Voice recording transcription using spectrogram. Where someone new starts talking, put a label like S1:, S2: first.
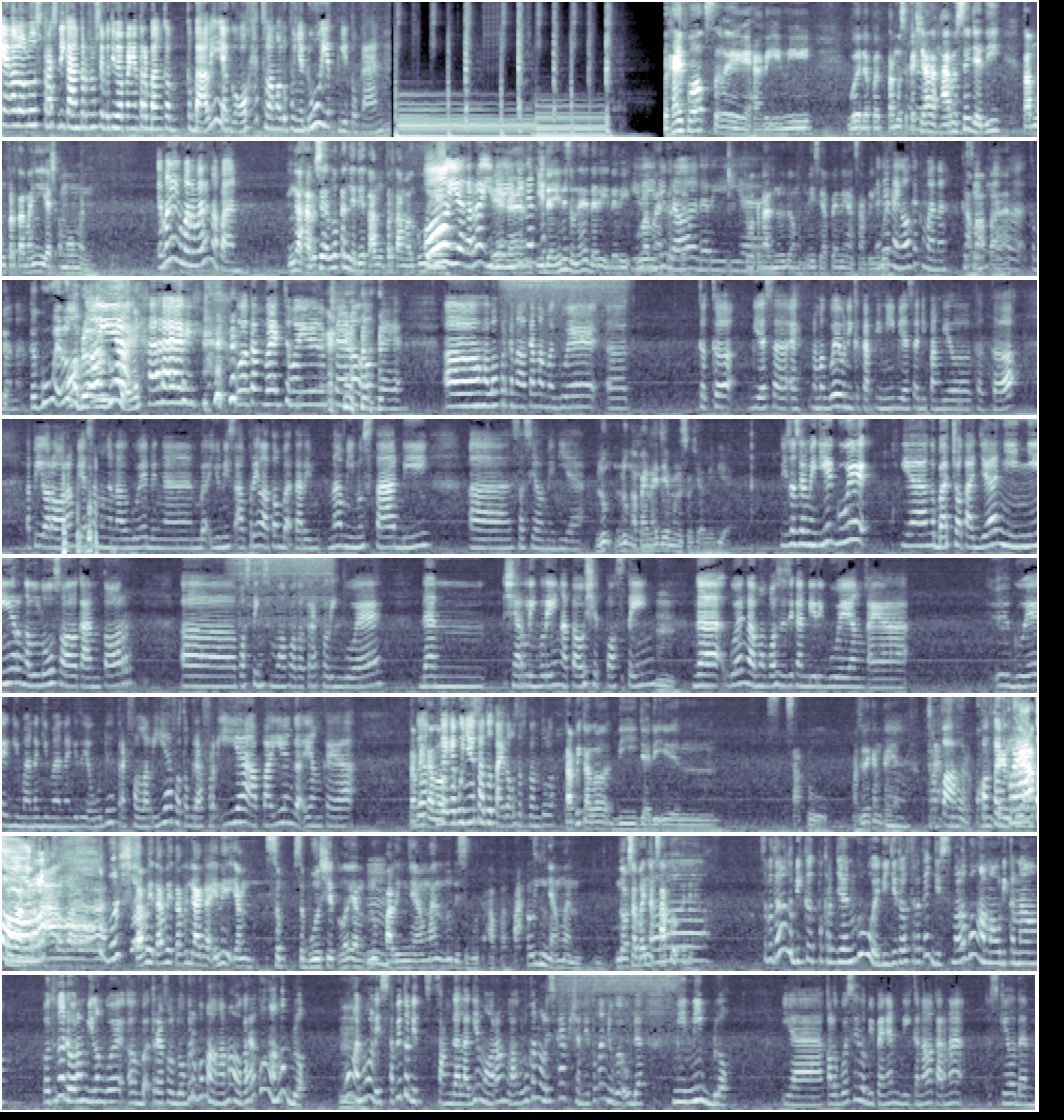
S1: ya kalau lu stres di kantor terus tiba-tiba pengen terbang ke, ke Bali ya go ahead selama lu punya duit gitu kan
S2: Hai folks, Weh, hari ini gue dapat tamu spesial. Harusnya jadi tamu pertamanya Yash a Moment.
S1: emang yang kemarin-kemarin apaan
S2: Enggak, harusnya lu kan jadi tamu pertama gue.
S1: oh iya karena ide
S2: Iya
S1: ini kan
S2: Ide ini sebenarnya dari dari
S1: ide
S2: sama
S1: ini berawal dari iya
S2: Coba kenalin dulu dong. Nih siapa nih yang samping
S1: ini
S2: gue?
S1: nengoknya ke mana ke
S2: Gak
S1: sini apa
S2: Ke,
S1: ke mana
S2: ke gue, lu
S1: oh,
S2: ngobrol
S1: oh
S2: sama
S1: iya.
S2: gue.
S1: Hai, welcome back to my YouTube channel. Oh enggak ya. Eh, halo, perkenalkan nama gue eh, Keke biasa eh nama gue Unika Kartini biasa dipanggil Keke. Tapi orang-orang biasa mengenal gue dengan Mbak Yunis April atau Mbak Tarina Minusta di eh, sosial media.
S2: Lu lu ngapain
S1: Iya.
S2: aja emang di sosial media?
S1: Di sosial media gue ya ngebacot aja, nyinyir, ngeluh soal kantor, eh, posting semua foto traveling gue dan share link-link atau shit posting.
S2: Hmm.
S1: Nggak, gue nggak memposisikan diri gue yang kayak eh, gue gimana gimana gitu ya udah traveler iya fotografer iya apa iya nggak yang kayak
S2: Tapi kalau
S1: kayak punya satu title tertentu lah
S2: tapi kalau dijadiin satu maksudnya kan kayak
S1: Hmm.
S2: traveler, alah.
S1: Bullshit.
S2: tapi tapi tapi nggak nggak ini yang se, sebullshit lo yang lu
S1: Hmm.
S2: paling nyaman lu disebut apa paling nyaman nggak usah banyak satu
S1: Eh,
S2: aja
S1: Sebetulnya lebih ke pekerjaan gue digital strategis. Malah gue nggak mau dikenal. Waktu itu ada orang bilang gue "Eh, mbak travel blogger, gue malah nggak mau karena gue nggak ngeblog. Gue
S2: Hmm.
S1: nggak nulis. Tapi itu disanggah lagi sama orang lah. Lu kan nulis caption itu kan juga udah mini blog. Ya kalau gue sih lebih pengen dikenal karena skill dan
